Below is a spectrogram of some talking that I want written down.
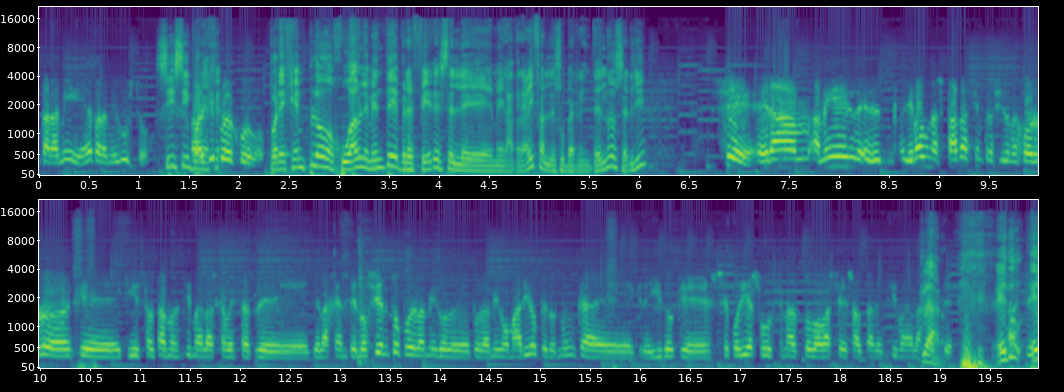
para mí, eh, para mi gusto. Sí, sí, por, tipo ej- de juego. por ejemplo, jugablemente, ¿prefieres el de Mega Drive al de Super Nintendo, Sergi? Sí, era a mí el- el- llevar una espada siempre ha sido mejor eh, que, que ir saltando encima de las cabezas de, de la gente. Lo siento por el amigo de- por el amigo Mario, pero nunca he creído que se podía solucionar todo a base de saltar encima de la Claro. gente. Edu, que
